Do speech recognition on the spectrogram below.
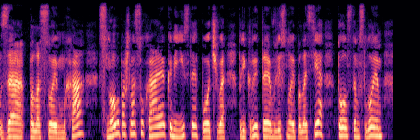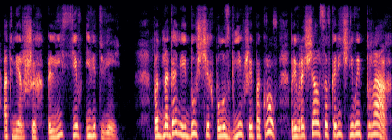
За полосой мха снова пошла сухая каменистая почва, прикрытая в лесной полосе толстым слоем отмерших листьев и ветвей. Под ногами идущих полусгнивший покров превращался в коричневый прах.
